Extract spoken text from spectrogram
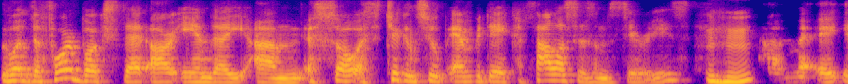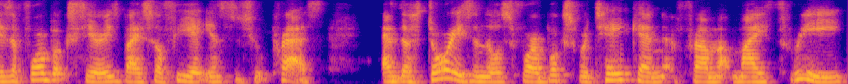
Well, the four books that are in the um, so Chicken Soup Everyday Catholicism series mm-hmm. um, is a four book series by Sophia Institute Press, and the stories in those four books were taken from my three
